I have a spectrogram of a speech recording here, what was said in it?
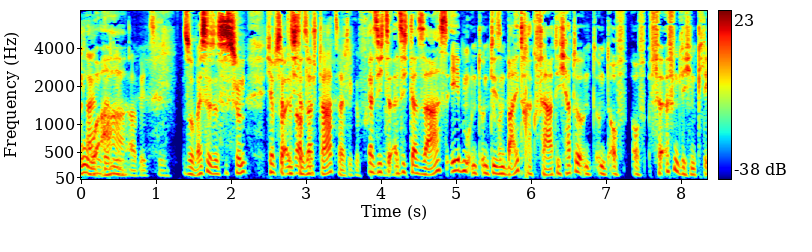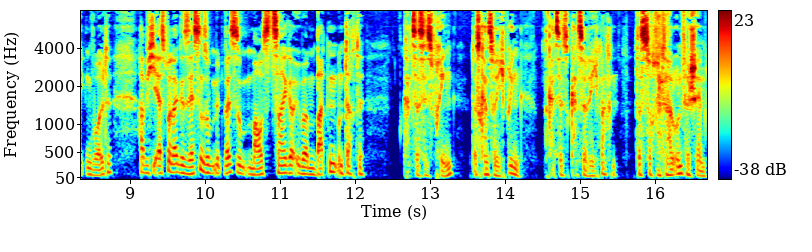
Klein, ah. ABC. So, weißt du, das ist schon, ich habe so, als ich da saß, Startseite gefunden. als ich, als ich da saß eben und, und diesen Beitrag fertig hatte und, und auf, auf Veröffentlichen klicken wollte, habe ich erstmal da gesessen, so mit, weißt du, so Mauszeiger über dem Button und dachte, kannst du das jetzt bringen? Das kannst du nicht bringen. Kannst du das kannst du doch nicht machen. Das ist doch total unverschämt.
